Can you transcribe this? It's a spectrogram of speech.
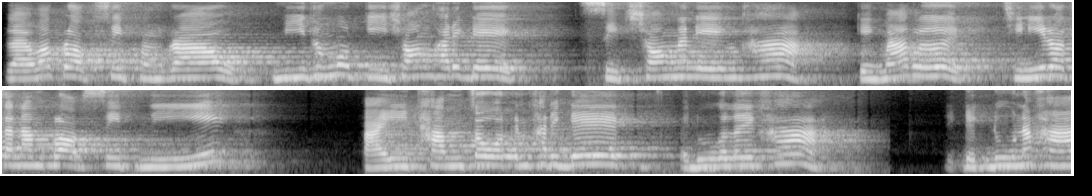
แปลว่ากรอบสิบของเรา มีทั้งหมดกี่ช่องคะเด็กๆสิบช่องนั่นเองค่ะ เก่งมากเลย ทีนี้เราจะนำกรอบสิบนี้ ไปทำโจทย์กันค่ะเด็กๆ ไปดูกันเลยค่ะ เด็กๆดูนะคะ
